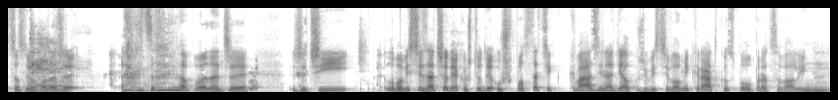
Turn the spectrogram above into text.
Chcel som povedať, že, chcel som iba povedať, že, že či, lebo vy ste začali ako štúdio už v podstate kvázi na diálku, že vy ste veľmi krátko spolupracovali, Mm.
